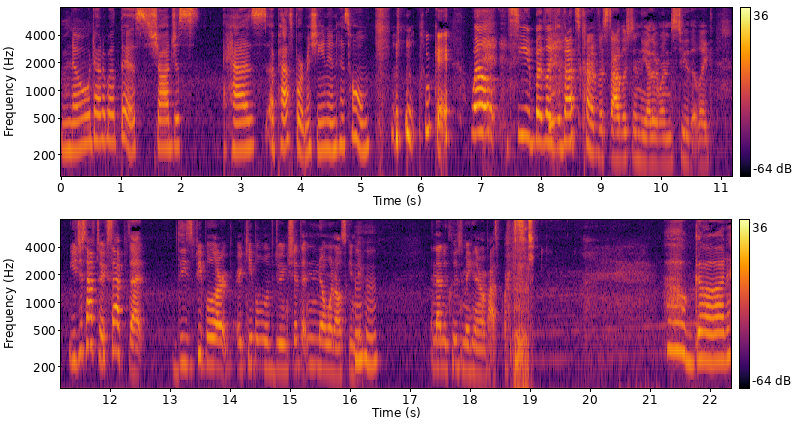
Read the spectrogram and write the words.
No doubt about this. Shaw just has a passport machine in his home. okay. Well, see, but like that's kind of established in the other ones too. That like you just have to accept that these people are, are capable of doing shit that no one else can do, hmm and that includes making their own passports. Oh God.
